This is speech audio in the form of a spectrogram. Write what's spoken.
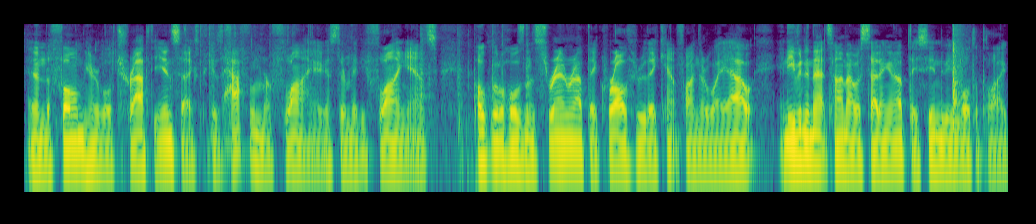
and then the foam here will trap the insects because half of them are flying. I guess they're maybe flying ants. Poke little holes in the saran wrap, they crawl through, they can't find their way out. And even in that time I was setting it up, they seem to be multiplying.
